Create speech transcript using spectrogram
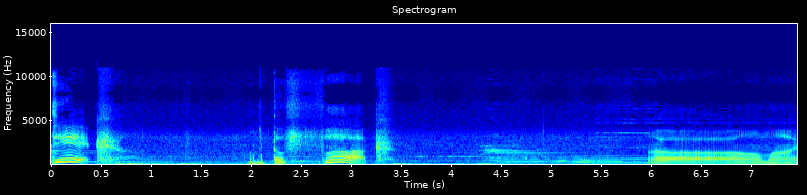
dick. What the fuck? Oh my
